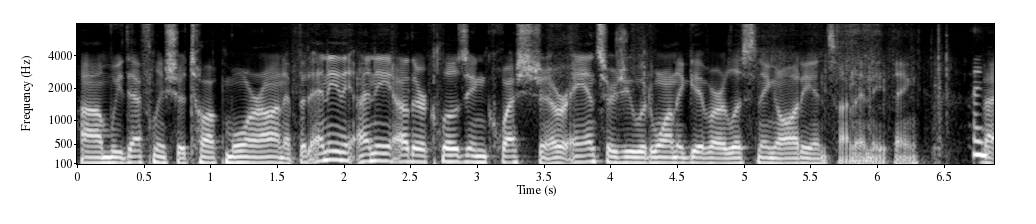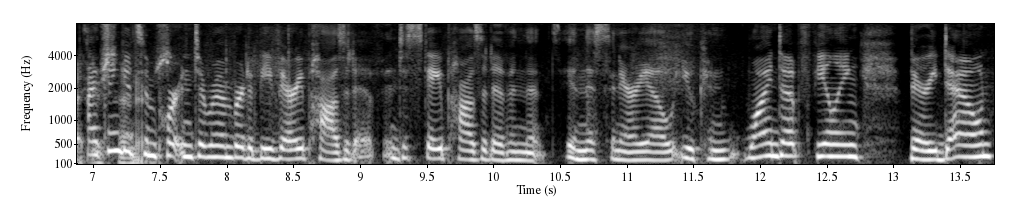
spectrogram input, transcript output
Um, we definitely should talk more on it. But any any other closing question or answers you would want to give our listening audience on anything? I, I think it's important to remember to be very positive and to stay positive in that in this scenario. You can wind up feeling very down.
